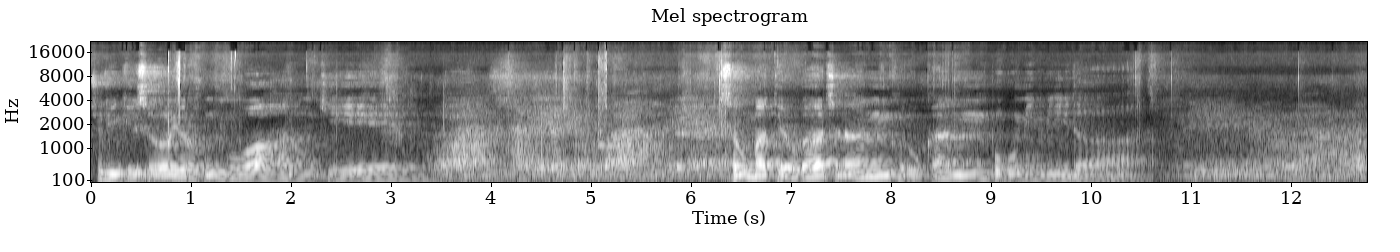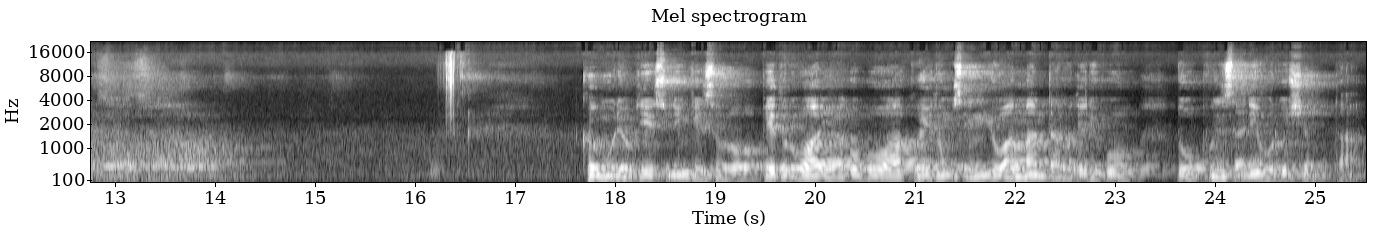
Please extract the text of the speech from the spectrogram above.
주님께서 여러분과 함께 성 마테오가 전한 거룩한 복음입니다. 그 무렵 예수님께서 베드로와 야고보와 그의 동생 요한만 따로 데리고 높은 산에 오르셨다.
